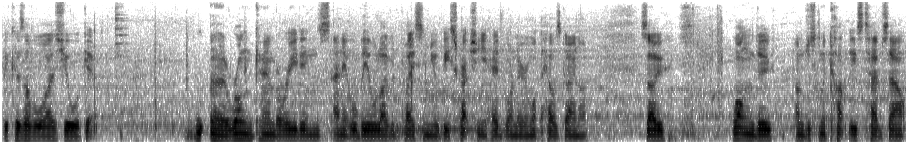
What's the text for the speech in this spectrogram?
Because otherwise you'll get uh, wrong camber readings and it will be all over the place and you'll be scratching your head wondering what the hell's going on. So what I'm going to do, I'm just going to cut these tabs out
